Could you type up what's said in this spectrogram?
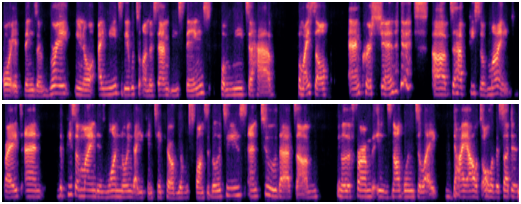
or if things are great. You know, I need to be able to understand these things for me to have, for myself and Christian, uh, to have peace of mind, right? And the peace of mind is one knowing that you can take care of your responsibilities and two that um, you know the firm is not going to like die out all of a sudden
